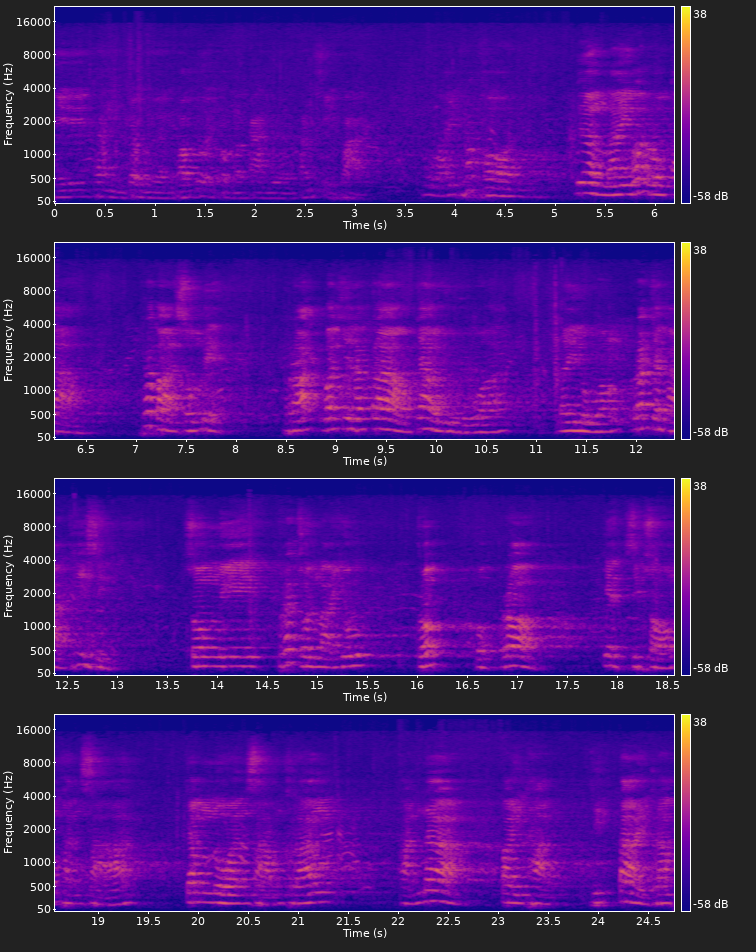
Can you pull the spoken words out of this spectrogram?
นี้ท่านเจ้าเมืองพร้อมด้วยกรมการเมืองทั้งสี่ฝ่ายถวายพระพรเนื่องในวโรกาสพระบาทสมเด็จ พระวชิรเกล้าเจ้าอยู่หัว ในหลวงรัชกาลที่สิบทรงมีพระชนมายุครบ6รอบ72พรรษาจำนวน3ครั้ง หันหน้าไปทางทิศใต้ครับ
